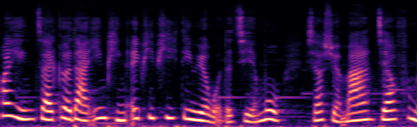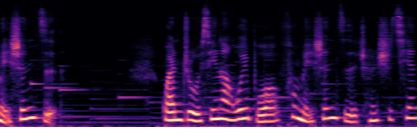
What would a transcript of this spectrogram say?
欢迎在各大音频 APP 订阅我的节目《小雪妈教赴美生子》，关注新浪微博“赴美生子陈世谦”。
